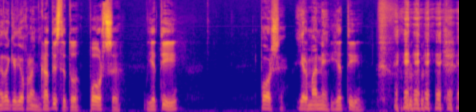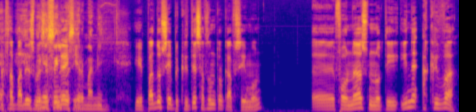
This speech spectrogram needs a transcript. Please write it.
εδώ και δύο χρόνια. Κρατήστε το. Porsche. Γιατί; Porsche. Γερμανοί. Γιατί; Θα απαντήσουμε σε συνέχεια. Γερμανοί. Ε, Πάντως οι επικριτές αυτών των καυσίμων ε, φωνάζουν ότι είναι ακριβά.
